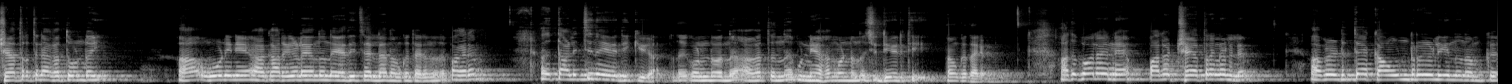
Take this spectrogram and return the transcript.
ക്ഷേത്രത്തിനകത്തുകൊണ്ടുപോയി ആ ഊണിനെ ആ കറികളെ ഒന്നും നേദിച്ചല്ല നമുക്ക് തരുന്നത്. പകരം അത് തളിച്ച് നിവേദിക്കുക. അത് കൊണ്ടുവന്ന് അകത്തുനിന്ന് പുണ്യാഹം കൊണ്ടുവന്ന് ശുദ്ധീകരിച്ച് നമുക്ക് തരും. അതുപോലെ തന്നെ പല ക്ഷേത്രങ്ങളിലും അവരുടെ കൗണ്ടറുകളിൽ നിന്ന് നമുക്ക്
